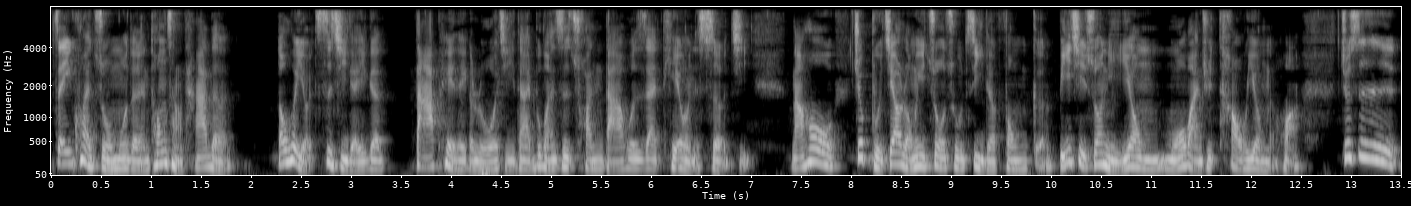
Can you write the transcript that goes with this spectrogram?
这一块琢磨的人，通常他的都会有自己的一个搭配的一个逻辑带，不管是穿搭或者在贴文的设计，然后就比较容易做出自己的风格。比起说你用模板去套用的话，就是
